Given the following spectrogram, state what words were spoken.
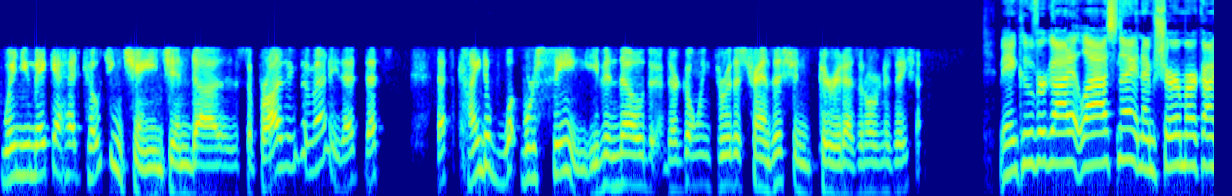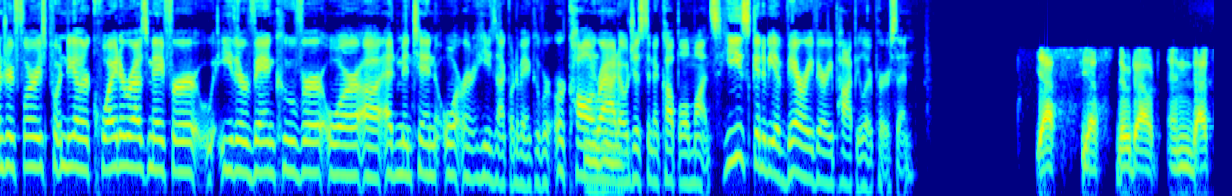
when you make a head coaching change, and uh, surprising to many, that that's that's kind of what we're seeing, even though they're going through this transition period as an organization. Vancouver got it last night, and I'm sure Marc Andre Fleury is putting together quite a resume for either Vancouver or uh, Edmonton, or, or, he's not going to Vancouver or Colorado mm-hmm. just in a couple of months. He's going to be a very, very popular person. Yes, yes, no doubt, and that's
